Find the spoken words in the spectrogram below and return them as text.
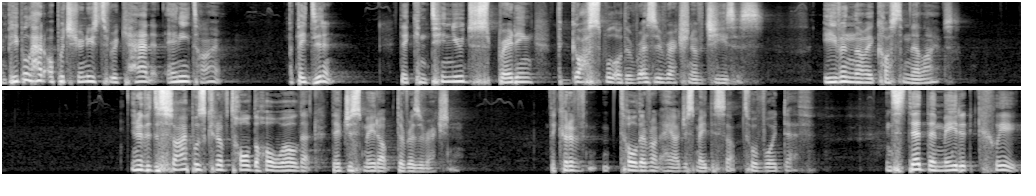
And people had opportunities to recant at any time, but they didn't. They continued spreading the gospel of the resurrection of Jesus, even though it cost them their lives. You know, the disciples could have told the whole world that they've just made up the resurrection. They could have told everyone, hey, I just made this up to avoid death. Instead, they made it clear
